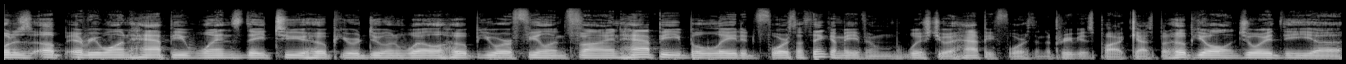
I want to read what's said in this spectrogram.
What is up, everyone? Happy Wednesday to you. Hope you are doing well. Hope you are feeling fine. Happy belated Fourth. I think I may even wished you a happy Fourth in the previous podcast, but hope you all enjoyed the uh,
